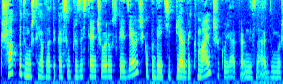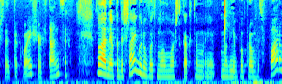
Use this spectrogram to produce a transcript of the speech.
шаг, потому что я была такая супер застенчивая русская девочка, подойти первой к мальчику, я прям не знаю, думаю, что это такое, еще в танцах. Ну ладно, я подошла и говорю, вот, может, как-то мы могли попробовать в пару.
